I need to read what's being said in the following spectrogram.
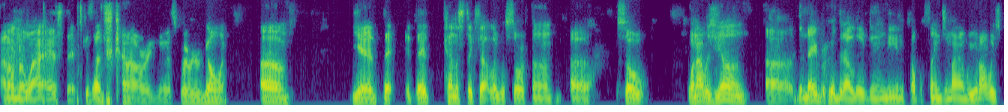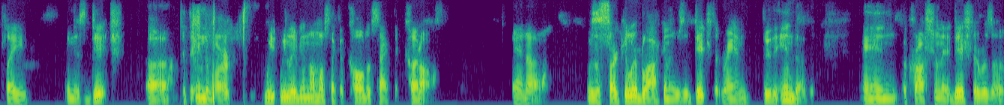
I don't know why I asked that because I just kind of already knew it's where we were going. Um yeah, that that kind of sticks out like a sore thumb. Uh so when I was young, uh the neighborhood that I lived in, me and a couple friends of mine, we would always play in this ditch uh at the end of our we, we lived in almost like a cul-de-sac that cut off. And uh it was a circular block and there was a ditch that ran through the end of it. And across from that ditch, there was a,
